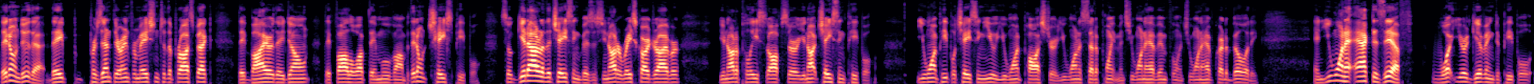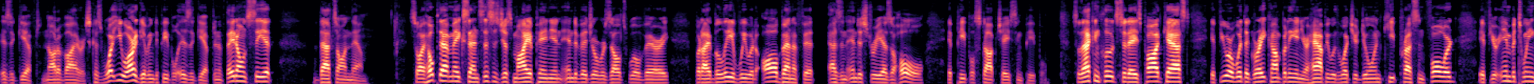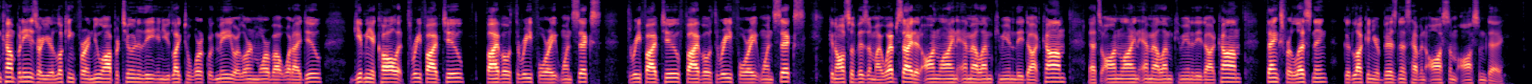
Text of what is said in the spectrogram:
they don't do that. They present their information to the prospect, they buy or they don't, they follow up, they move on, but they don't chase people. So get out of the chasing business. You're not a race car driver, you're not a police officer, you're not chasing people. You want people chasing you. You want posture. You want to set appointments. You want to have influence. You want to have credibility. And you want to act as if what you're giving to people is a gift, not a virus. Because what you are giving to people is a gift. And if they don't see it, that's on them. So I hope that makes sense. This is just my opinion. Individual results will vary. But I believe we would all benefit as an industry as a whole if people stop chasing people. So that concludes today's podcast. If you are with a great company and you're happy with what you're doing, keep pressing forward. If you're in between companies or you're looking for a new opportunity and you'd like to work with me or learn more about what I do, give me a call at 352 503 4816. 352 503 4816. You can also visit my website at onlinemlmcommunity.com. That's onlinemlmcommunity.com. Thanks for listening. Good luck in your business. Have an awesome, awesome day.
